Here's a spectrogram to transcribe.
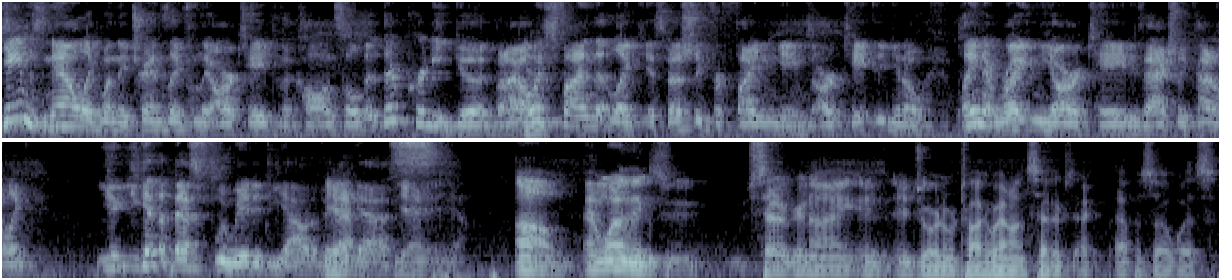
games now, like when they translate from the arcade to the console, they're, they're pretty good. But I always find that, like, especially for fighting games, arcade, you know, playing it right in the arcade is actually kind of like you, you get the best fluidity out of it. I guess. Yeah, yeah, yeah. Um, and one of the things Cedric and I and, and Jordan were talking about on Cedric's episode was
